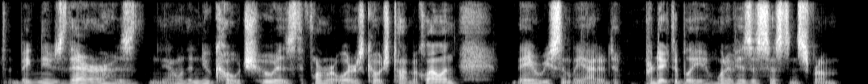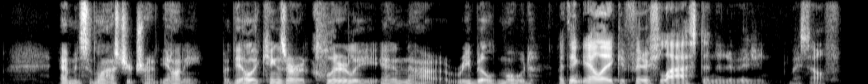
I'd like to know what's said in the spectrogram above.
the big news there is you know the new coach, who is the former Oilers coach Todd McLellan. They recently added, predictably, one of his assistants from Edmonton last year, Trent Yawney. But the LA Kings are clearly in uh, rebuild mode. I think LA could finish last in the division. Myself,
